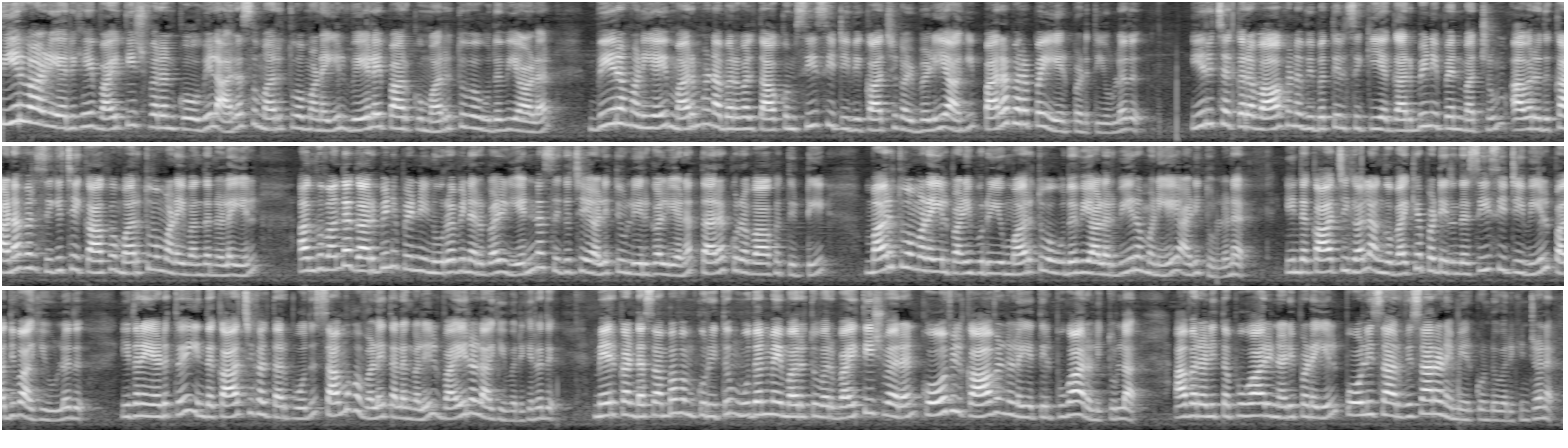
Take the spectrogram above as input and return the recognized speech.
அருகே வைத்தீஸ்வரன் கோவில் அரசு மருத்துவமனையில் வேலை பார்க்கும் மருத்துவ உதவியாளர் வீரமணியை மர்ம நபர்கள் தாக்கும் சிசிடிவி காட்சிகள் வெளியாகி பரபரப்பை ஏற்படுத்தியுள்ளது. இருசக்கர வாகன விபத்தில் சிக்கிய கர்ப்பிணி பெண் மற்றும் அவரது கணவர் சிகிச்சைக்காக மருத்துவமனை வந்த நிலையில் அங்கு வந்த கர்ப்பிணி பெண்ணின் உறவினர்கள் என்ன சிகிச்சை அளித்துள்ளீர்கள் என தரக்குறைவாக திட்டி மருத்துவமனையில் பணிபுரியும் மருத்துவ உதவியாளர் வீரமணியை அடித்துள்ளனர். இந்த காட்சிகள் அங்கு வைக்கப்பட்டிருந்த சிசிடிவியில் பதிவாகியுள்ளது. இதனையடுத்து இந்த காட்சிகள் தற்போது சமூக வலைதளங்களில் வைரலாகி வருகிறது. மேற்கண்ட சம்பவம் குறித்து முதன்மை மருத்துவர் வைத்தீஸ்வரன் கோவில் காவல் நிலையத்தில் புகார் அளித்துள்ளார். அவர் அளித்த புகாரின் அடிப்படையில் போலீசார் விசாரணை மேற்கொண்டு வருகின்றனர்.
